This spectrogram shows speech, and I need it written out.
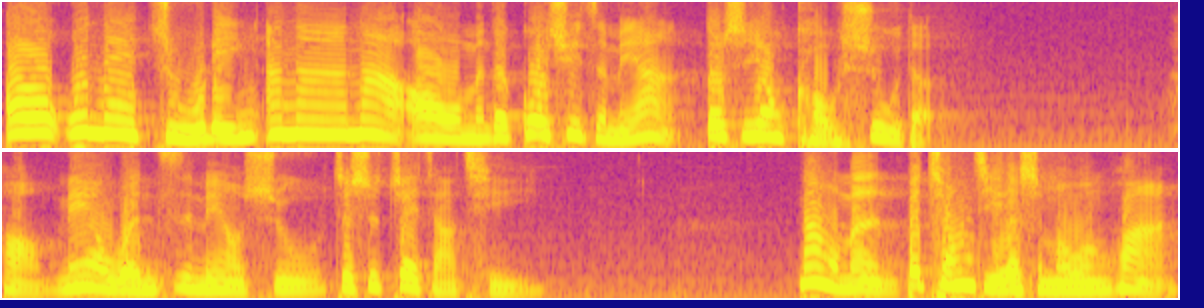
哦，问那祖灵啊，那那哦，我们的过去怎么样？都是用口述的。”好，没有文字，没有书，这是最早期。那我们被冲击了什么文化？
